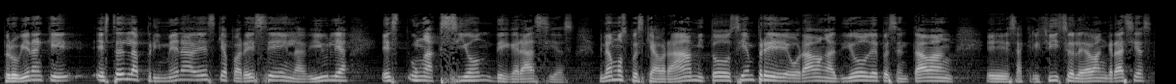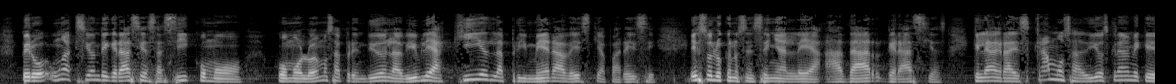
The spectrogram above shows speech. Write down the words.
Pero vieran que esta es la primera vez que aparece en la Biblia, es una acción de gracias. Miramos pues que Abraham y todos siempre oraban a Dios, le presentaban eh, sacrificios, le daban gracias, pero una acción de gracias así como, como lo hemos aprendido en la Biblia, aquí es la primera vez que aparece. Eso es lo que nos enseña Lea, a dar gracias, que le agradezcamos a Dios. Créanme que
